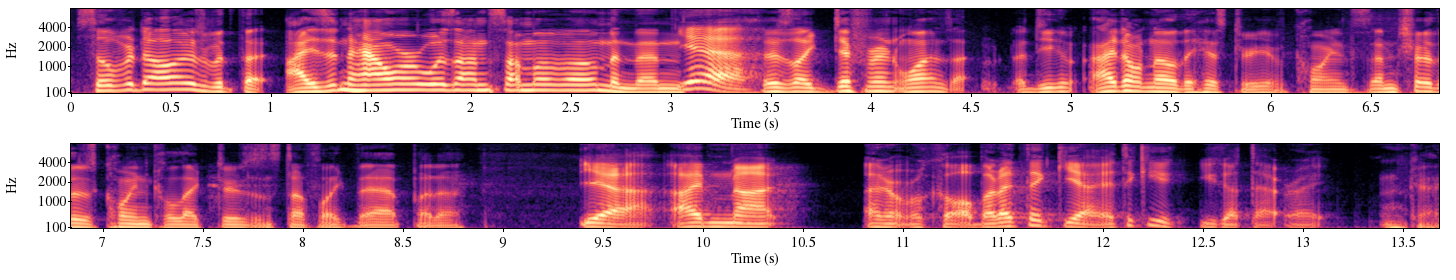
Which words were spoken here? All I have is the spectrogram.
silver dollars. With the Eisenhower was on some of them, and then Yeah. there's like different ones. Do you, I don't know the history of coins. I'm sure there's coin collectors and stuff like that, but uh, Yeah, I'm not. I don't recall, but I think yeah, I think you you got that right. okay.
